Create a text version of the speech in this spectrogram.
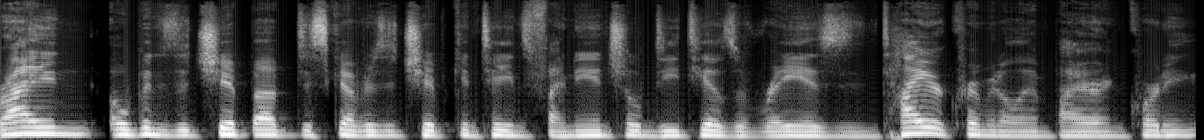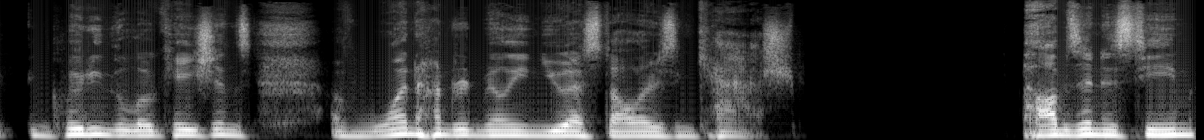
Brian opens the chip up, discovers the chip contains financial details of Reyes' entire criminal empire, including, including the locations of 100 million US dollars in cash. Hobbs and his team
